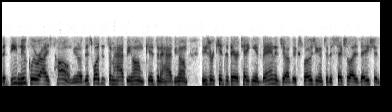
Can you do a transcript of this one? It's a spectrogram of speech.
the denuclearized home. You know, this wasn't some happy home, kids in a happy home. These were kids that they were taking advantage of, exposing them to the sexualization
